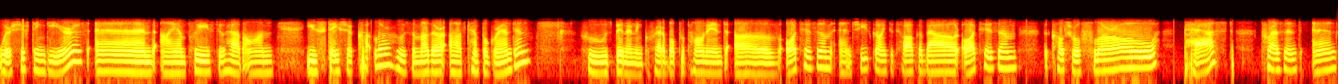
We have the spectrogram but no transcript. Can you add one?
We're shifting gears, and I am pleased to have on Eustacia Cutler, who's the mother of Temple Grandin, who's been an incredible proponent of autism, and she's going to talk about autism, the cultural flow, past, present, and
